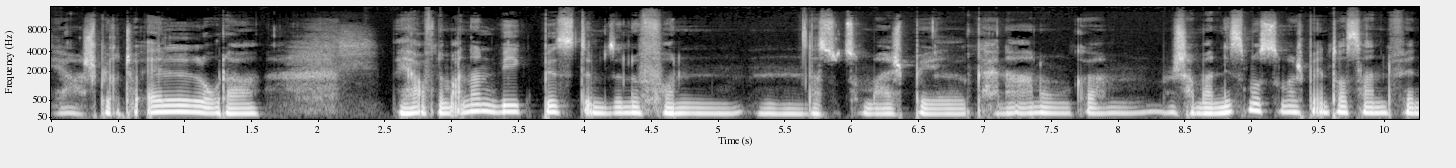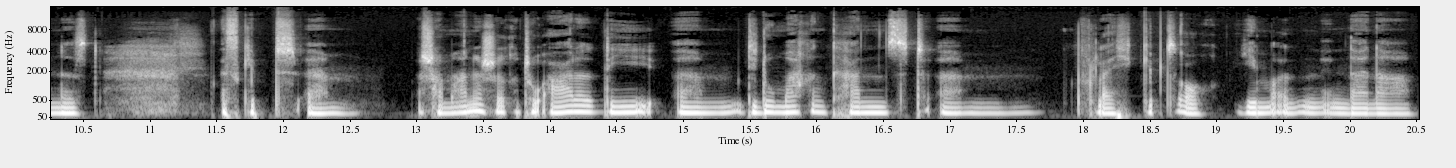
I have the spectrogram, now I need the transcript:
ja spirituell oder ja auf einem anderen Weg bist im Sinne von, hm, dass du zum Beispiel keine Ahnung ähm, Schamanismus zum Beispiel interessant findest. Es gibt ähm, schamanische Rituale, die ähm, die du machen kannst. Ähm, vielleicht gibt's auch jemanden in deiner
